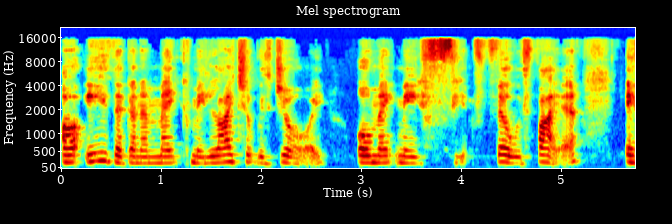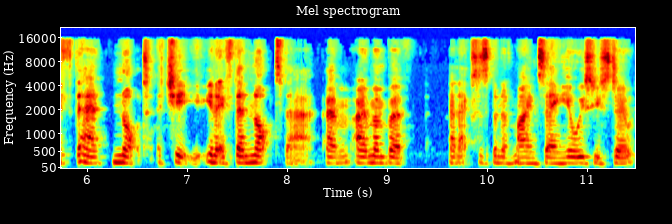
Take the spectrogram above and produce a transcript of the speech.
are either going to make me light up with joy or make me f- fill with fire if they're not achieved, you know, if they're not there. Um, I remember an ex husband of mine saying he always used to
